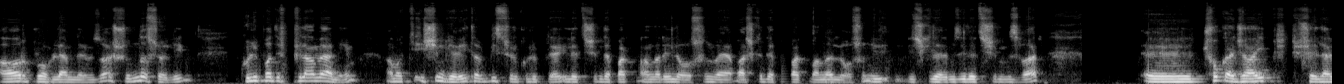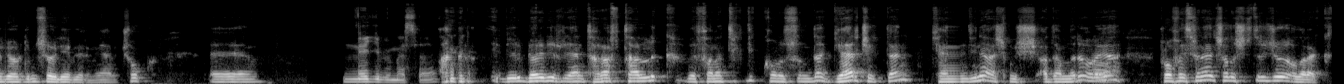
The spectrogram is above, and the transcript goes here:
ağır problemlerimiz var. Şunu da söyleyeyim. Kulüp adı falan vermeyeyim. Ama ki işim gereği tabii bir sürü kulüple iletişim departmanlarıyla olsun veya başka departmanlarla olsun il- ilişkilerimiz, iletişimimiz var. Ee, çok acayip şeyler gördüğümü söyleyebilirim. Yani çok e, ne gibi mesela? böyle bir yani taraftarlık ve fanatiklik konusunda gerçekten kendini aşmış adamları oraya profesyonel çalıştırıcı olarak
